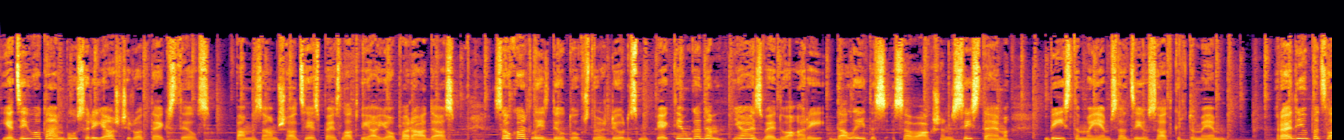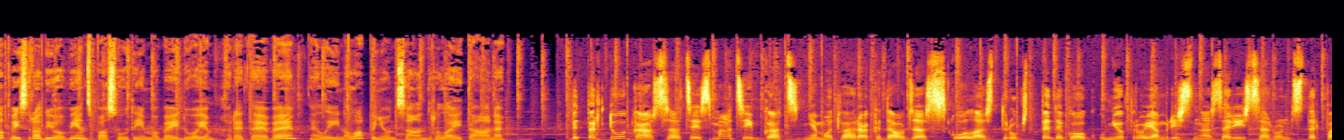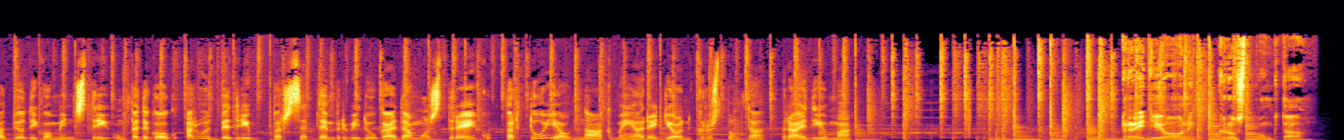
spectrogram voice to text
Iedzīvotājiem būs arī jāšķiro tekstils. Pamazām šāds iespējas Latvijā jau parādās. Savukārt līdz 2025. gadam jāizveido arī dalītas savākšanas sistēma bīstamajiem sadzīves atkritumiem. Raidījumu pēc Latvijas radio viens pasūtījuma veidoja RTV Elīna Lapiņa un Sandra Leitāne. Bet par to, kā sācies mācību gads, ņemot vērā, ka daudzās skolās trūkst pedagoģu un joprojām risinās arī sarunas starp atbildīgo ministriju un pedagoģu arotbiedrību par septembra vidū gaidāmo streiku, par to jau nākamajā reģiona krustpunktā raidījumā. Reģioni krustpunktā.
